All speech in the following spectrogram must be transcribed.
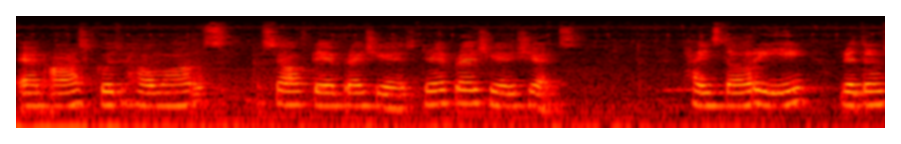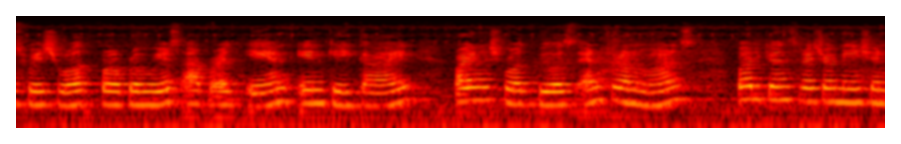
and ask good humors self-depreciations. History, the first world which operate in in Kikai, finance world builds environments, but gains recognition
